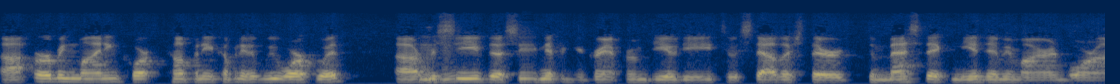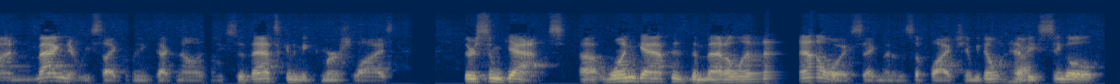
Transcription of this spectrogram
uh, Urban Mining Corp company, a company that we work with, uh, mm-hmm. received a significant grant from DoD to establish their domestic neodymium iron boron magnet recycling technology. So that's going to be commercialized there's some gaps. Uh, one gap is the metal and alloy segment of the supply chain. We don't have okay. a single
